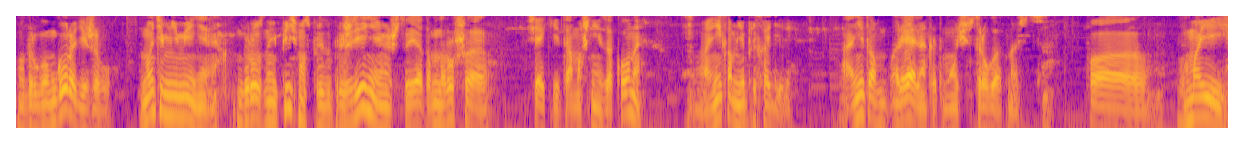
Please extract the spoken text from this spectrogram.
в другом городе живу. Но, тем не менее, грозные письма с предупреждениями, что я там нарушаю всякие тамошние законы, они ко мне приходили. Они там реально к этому очень строго относятся. По... В моей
